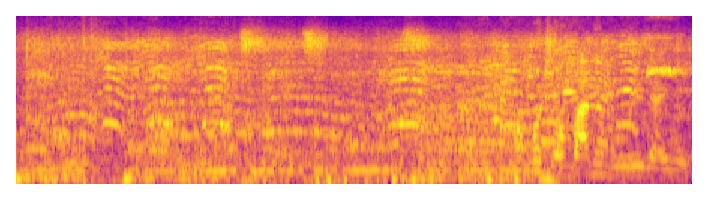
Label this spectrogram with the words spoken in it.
Bravo gagal untuk memaksimalkan kesempatan menambah satu angka dari Apa jompane mburi saiki?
